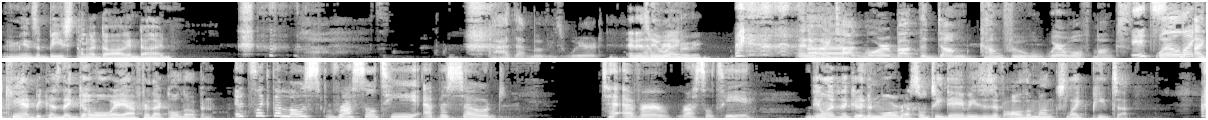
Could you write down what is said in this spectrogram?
It means a bee stung a dog and died. God, that movie's weird. It is a weird movie. Anyway, Uh, talk more about the dumb kung fu werewolf monks. It's Well, like I can't because they go away after that cold open. It's like the most Russell T episode to ever Russell T. The only thing that could have been more Russell T Davies is if all the monks like pizza.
